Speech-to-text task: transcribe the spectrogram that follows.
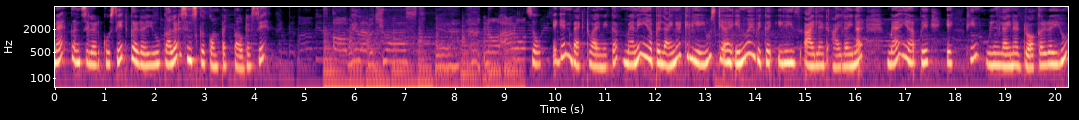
मैं कंसीलर को सेट कर रही हूँ कलर सिंस का कॉम्पैक्ट पाउडर से। So again back to eye makeup मैंने यहाँ पे लाइनर के लिए यूज़ किया है एन वाई का इलीज आईलैंड आई लाइनर मैं यहाँ पे एक थिन विंग लाइनर ड्रॉ कर रही हूँ।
